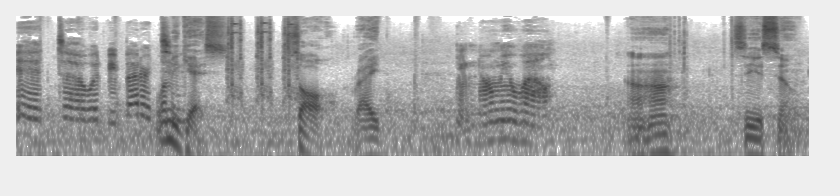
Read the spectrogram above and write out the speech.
it uh, would be better to... Let me guess. Saul, right? You know me well. Uh-huh. See you soon.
